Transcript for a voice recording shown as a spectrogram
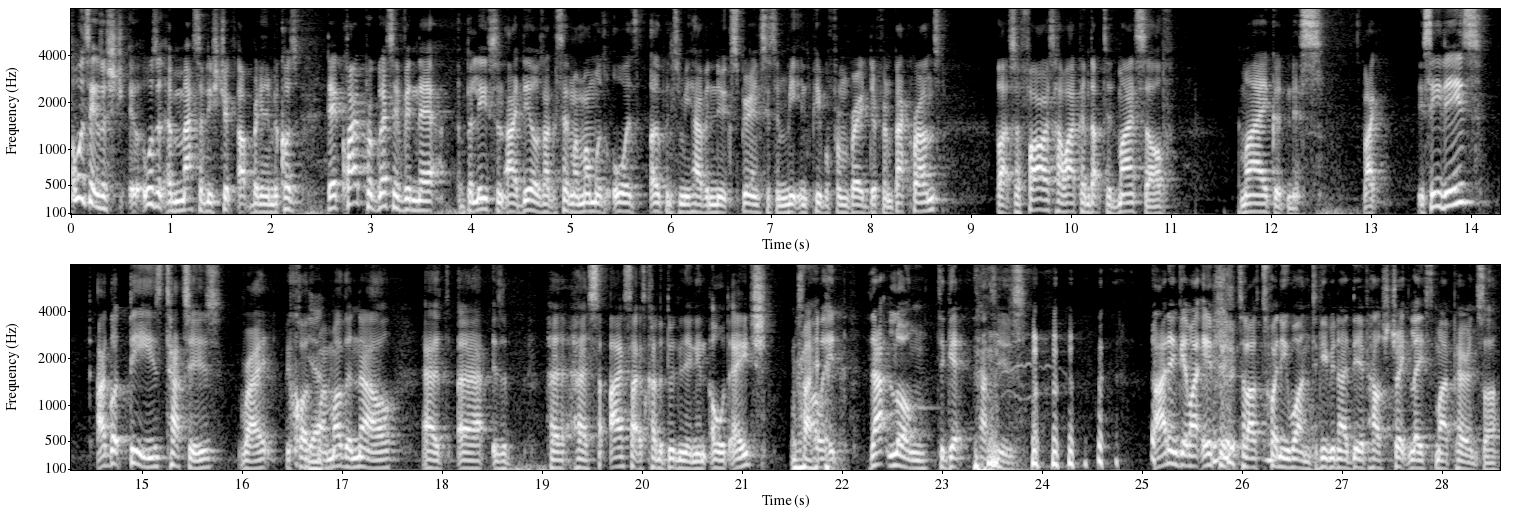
I wouldn't say it, was a, it wasn't a massively strict upbringing because they're quite progressive in their beliefs and ideals. Like I said, my mum was always open to me having new experiences and meeting people from very different backgrounds. But so far as how I conducted myself, my goodness, like you see these, I got these tattoos right because Yeah. my mother now had, uh, is a her, her eyesight is kind of dwindling in old age. So Right. I waited that long to get tattoos. I didn't get my ear pierced until I was 21 to give you an idea of how straight laced my parents are.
